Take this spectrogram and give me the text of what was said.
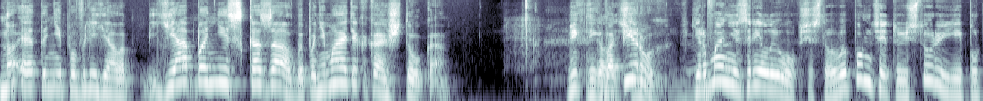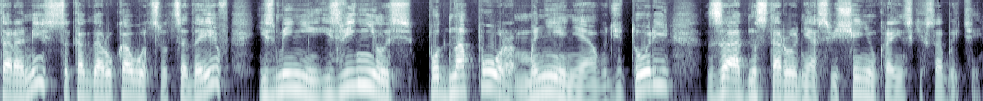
Но это не повлияло. Я бы не сказал, вы понимаете, какая штука? Виктор Николаевич, Во-первых, в Германии зрелое общество. Вы помните эту историю? Ей полтора месяца, когда руководство ЦДФ измени... извинилось под напором мнения аудитории за одностороннее освещение украинских событий.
